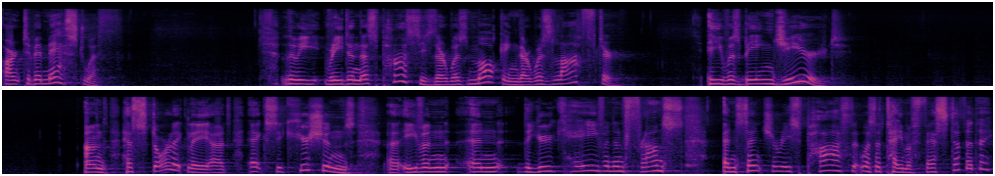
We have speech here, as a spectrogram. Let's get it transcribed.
aren't to be messed with. We read in this passage there was mocking, there was laughter. He was being jeered. And historically, at executions, uh, even in the UK, even in France, in centuries past, it was a time of festivity.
